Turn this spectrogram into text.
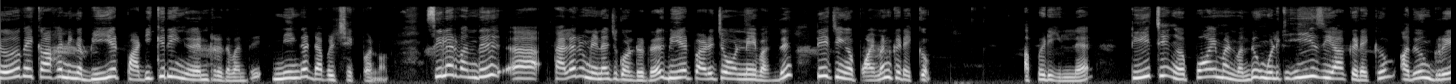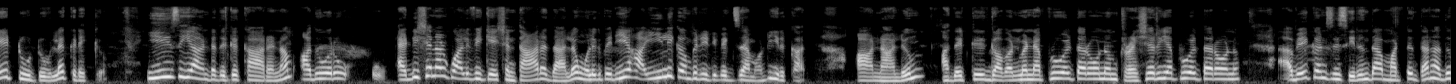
தேவைக்காக நீங்கள் பிஎட் படிக்கிறீங்கன்றத வந்து நீங்கள் டபுள் செக் பண்ணணும். சிலர் வந்து பலரும் நினைச்சு கொண்டிருக்கிறது பிஎட் படித்த உடனே வந்து டீச்சிங் அப்பாயின்மெண்ட் கிடைக்கும். அப்படி இல்லை. டீச்சிங் அப்பாயின்மெண்ட் வந்து உங்களுக்கு ஈஸியாக கிடைக்கும். அதுவும் கிரேட் டூ டூவில் கிடைக்கும். ஈஸியான்றதுக்கு காரணம் அது ஒரு அடிஷனல் குவாலிஃபிகேஷன் தாரதால உங்களுக்கு பெரிய ஹைலி காம்படிட்டிவ் எக்ஸாம் வந்து இருக்காது. ஆனாலும் அதற்கு கவர்மெண்ட் அப்ரூவல் தரணும் ட்ரெஷரி அப்ரூவல் தரணும் வேகன்சிஸ் இருந்தால் மட்டும்தான் அது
